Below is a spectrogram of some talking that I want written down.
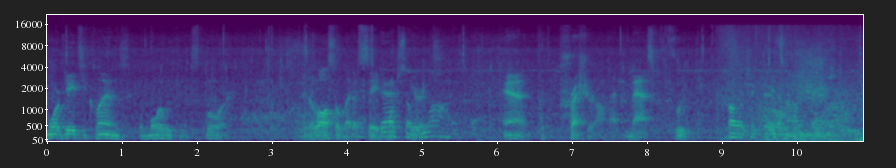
More gates you cleanse, the more we can explore. It'll also let us save more That's a spirits. lot And put the pressure on that masked fruit. that. Politic there than there.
